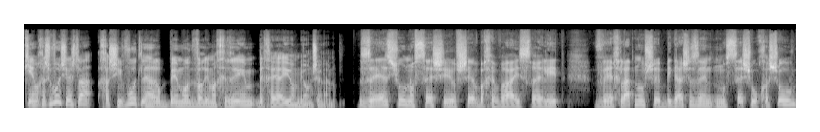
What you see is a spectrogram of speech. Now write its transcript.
כי הם חשבו שיש לה חשיבות להרבה מאוד דברים אחרים בחיי היום יום שלנו. זה איזשהו נושא שיושב בחברה הישראלית, והחלטנו שבגלל שזה נושא שהוא חשוב,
